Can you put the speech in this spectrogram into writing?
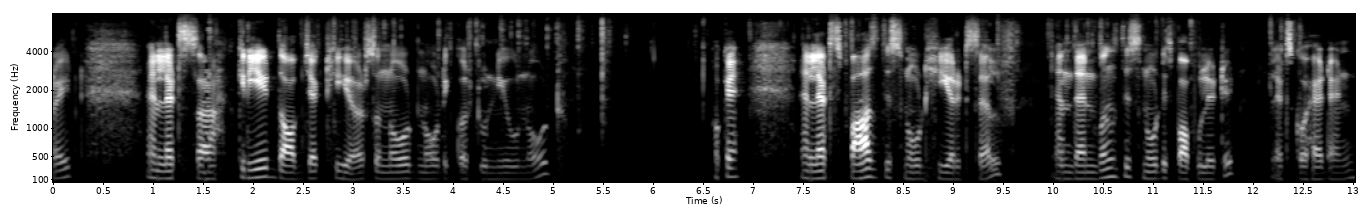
right? And let's uh, create the object here. So node node equals to new node. Okay? And let's pass this node here itself. And then once this node is populated let's go ahead and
